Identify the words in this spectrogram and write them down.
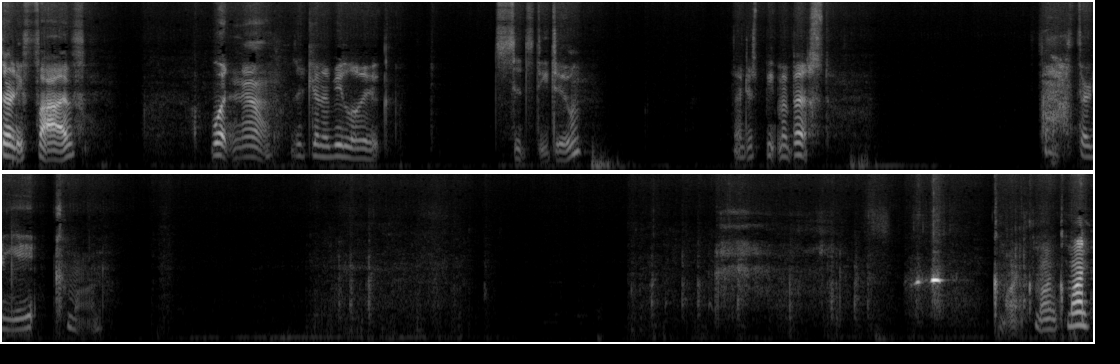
35. What now? Is it gonna be like 62? I just beat my best. Ah, 38. Come on. Come on, come on, come on.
